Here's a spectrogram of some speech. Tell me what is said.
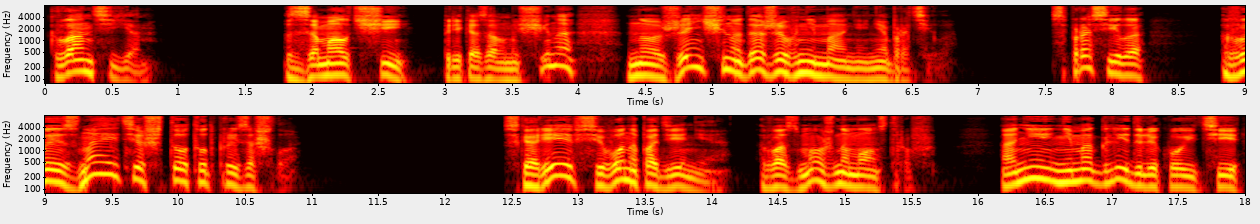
клан Сиян». «Замолчи», — приказал мужчина, но женщина даже внимания не обратила. Спросила, «Вы знаете, что тут произошло?» «Скорее всего, нападение, возможно, монстров. Они не могли далеко идти,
